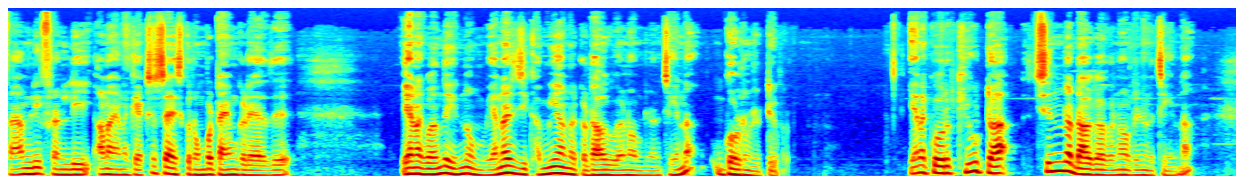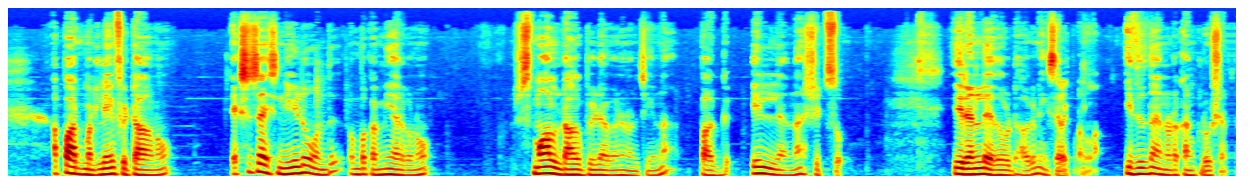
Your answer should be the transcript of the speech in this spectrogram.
family friendly ஆனால் எனக்கு எக்ஸசைஸ்க்கு ரொம்ப டைம் கிடையாது. எனக்கு வந்து இன்னும் எனர்ஜி கம்மியான இருக்க டாக் வேணும் அப்படின்னு நினச்சிங்கன்னா கோல்டன் ரிட்டீவர் எனக்கு ஒரு க்யூட்டாக சின்ன டாகாக வேணும் அப்படின்னு நினச்சிங்கன்னா அப்பார்ட்மெண்ட்லேயும் ஃபிட் ஆகணும். எக்ஸசைஸ் நீடும் வந்து ரொம்ப கம்மியாக இருக்கணும். ஸ்மால் டாக் ப்ரீடாக வேணும்னு நினச்சிங்கன்னா பக் இல்லைன்னா ஷிட்ஸோ இது ரெண்டில் ஏதோ ஒரு டாக் நீங்கள் செலக்ட் பண்ணலாம். இதுதான் என்னோடய கன்க்ளூஷன்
